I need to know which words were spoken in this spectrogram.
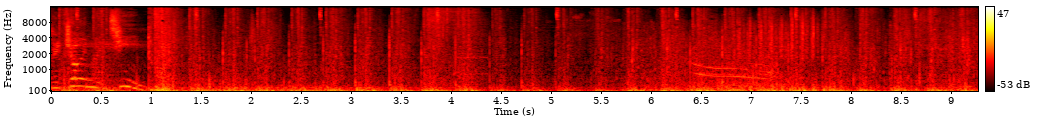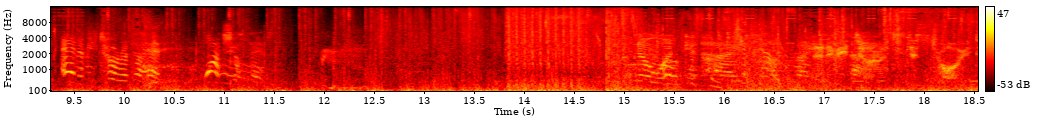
rejoin my team. Enemy turret ahead. Watch yourselves. No one can hide. Enemy turret destroyed.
